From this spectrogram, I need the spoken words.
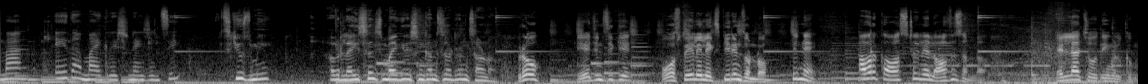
മാം ഏതാ മൈഗ്രേഷൻ ഏജൻസി? എക്സ്ക്യൂസ് മീ അവർ ലൈസൻസ് മൈഗ്രേഷൻ കൺസൾട്ടൻസ് ആണോ? ബ്രോ ഏജൻസിക്ക് ഓസ്ട്രേലിയയിൽ എക്സ്പീരിയൻസ് ഉണ്ടോ? പിന്നെ അവർക്ക് ഓസ്ട്രേലിയയിൽ ഓഫീസ് ഉണ്ടോ? എല്ലാ ചോദ്യങ്ങൾക്കും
